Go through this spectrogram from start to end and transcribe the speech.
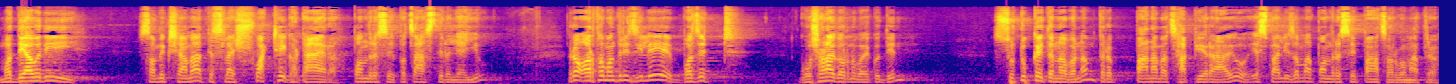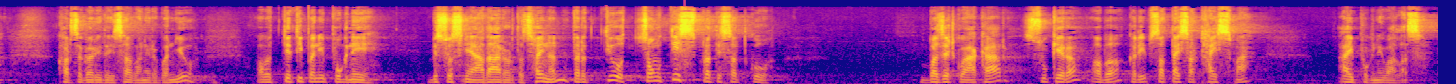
मध्यावधि समीक्षामा त्यसलाई स्वाठै घटाएर पन्ध्र सय पचासतिर ल्याइयो। र अर्थमन्त्रीजीले बजेट घोषणा गर्नुभएको दिन सुटुक्कै त नभनौँ तर पानामा छापिएर आयो। यसपालि जम्मा पन्ध्र सय पाँच अर्ब मात्र खर्च गरिँदैछ भनेर भनियो। अब त्यति पनि पुग्ने विश्वसनीय आधारहरू त छैनन् तर त्यो चौतिस प्रतिशतको बजेटको आकार सुकेर अब करिब सत्ताइस अठाइसमा आइपुग्नेवाला छ।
